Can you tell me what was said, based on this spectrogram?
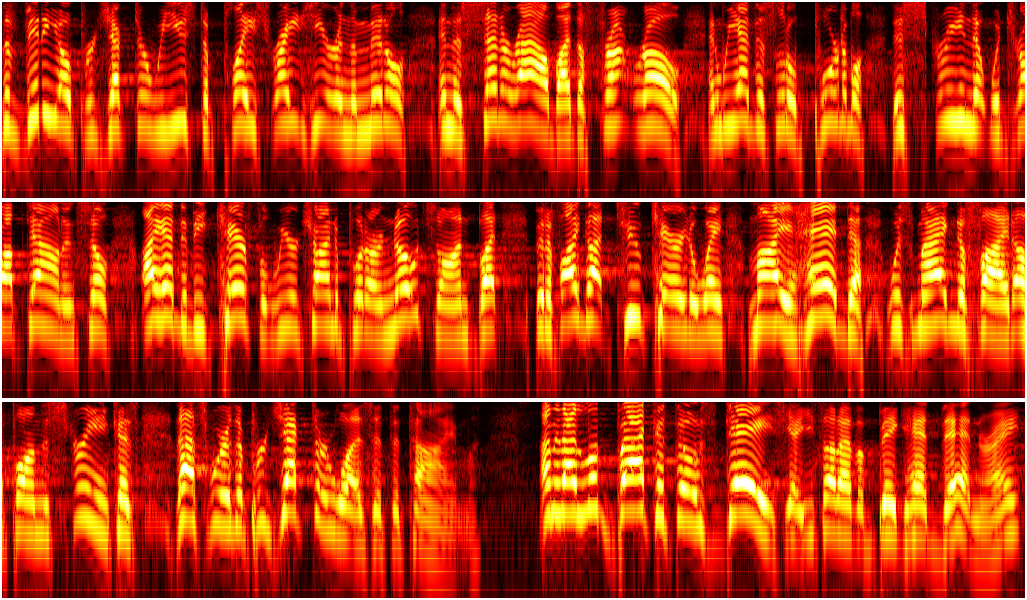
the video projector we used to place right here in the middle, in the center aisle by the front row. And we had this little portable, this screen that would drop down. And so I had to be careful. We were trying to put our notes on, but, but if I got too carried away, my head was magnified up on the screen because that's where the projector was at the time. I mean, I look back at those days. Yeah, you thought I have a big head then, right?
